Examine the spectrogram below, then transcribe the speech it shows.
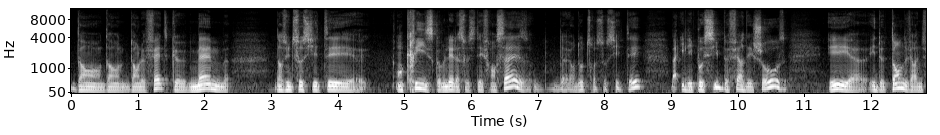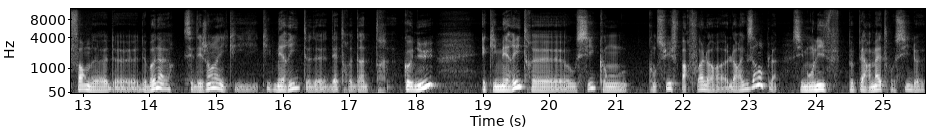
dans, dans, le fait que même dans une société euh, en crise comme l'est la société française, ou d'ailleurs d'autres sociétés, bah, il est possible de faire des choses et, euh, et de tendre vers une forme de, de bonheur. C'est des gens qui, qui méritent d'être connus, et qui méritent euh, aussi qu'on suive parfois leur, leur, exemple. Si mon livre peut permettre aussi le,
